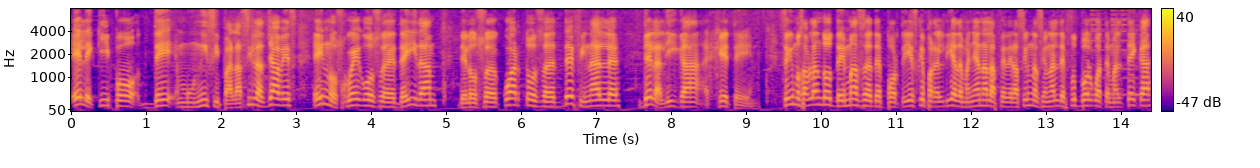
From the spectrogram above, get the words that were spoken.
el equipo de Municipal. Así las llaves en los juegos eh, de ida de los eh, cuartos eh, de final de la Liga GT. Seguimos hablando de más eh, deporte y es que para el día de mañana la Federación Nacional de Fútbol Guatemalteca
